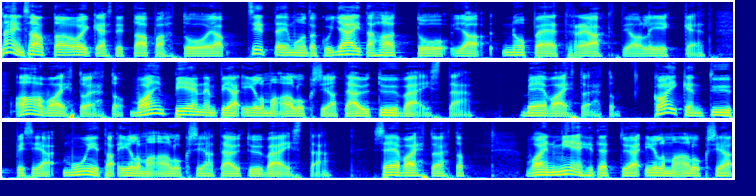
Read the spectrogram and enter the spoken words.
Näin saattaa oikeasti tapahtua ja sitten ei muuta kuin jäitä hattuu ja nopeat reaktioliikkeet. A-vaihtoehto. Vain pienempiä ilma-aluksia täytyy väistää. B-vaihtoehto. Kaiken tyyppisiä muita ilma-aluksia täytyy väistää. C-vaihtoehto. Vain miehitettyjä ilma-aluksia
